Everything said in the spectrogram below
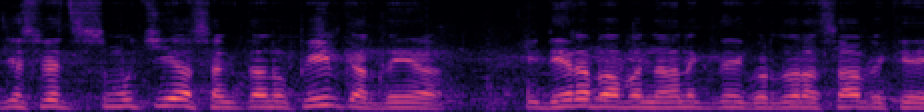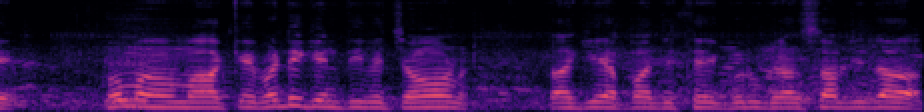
ਜਿਸ ਵਿੱਚ ਸਮੁੱਚੀਆਂ ਸੰਗਤਾਂ ਨੂੰ ਅਪੀਲ ਕਰਦੇ ਹਾਂ ਕਿ ਡੇਰਾ ਬਾਬਾ ਨਾਨਕ ਦੇ ਗੁਰਦੁਆਰਾ ਸਾਹਿਬ ਵਿਖੇ ਹੁਮ ਆ ਕੇ ਵੱਡੀ ਗਿਣਤੀ ਵਿੱਚ ਆਉਣ ਤਾਂ ਕਿ ਆਪਾਂ ਜਿੱਥੇ ਗੁਰੂ ਗ੍ਰੰਥ ਸਾਹਿਬ ਜੀ ਦਾ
